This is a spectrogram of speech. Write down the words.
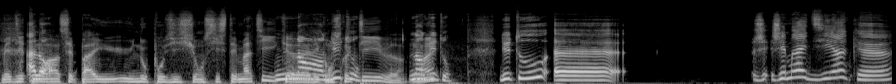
Mais dites-moi, c'est pas une opposition systématique, euh, non, constructive. Du tout. Non, du tout. Du tout. Euh, j'aimerais dire que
